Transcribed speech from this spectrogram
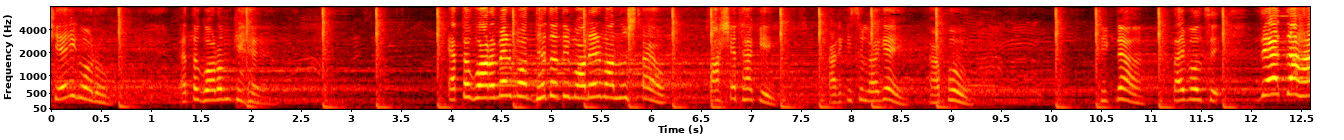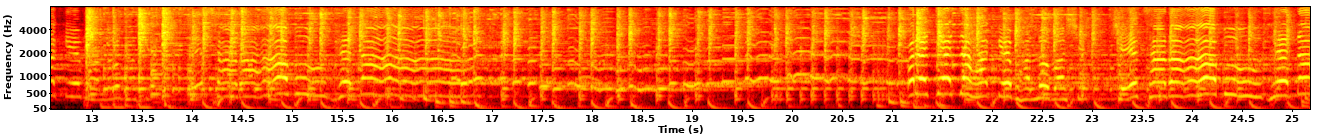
সেই গরম। এত গরম কে? এত গরমের মধ্যে যদি মনের মানুষটাও পাশে থাকে, আর কিছু লাগে? আপু, ঠিক না? তাই বলছে, যে যাহাকে ভালোবাসে, সে ছাড়া বুঝে না। সে ছাড়া বুঝে না।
